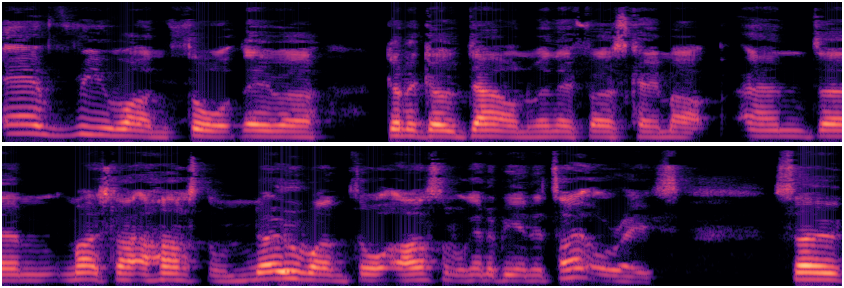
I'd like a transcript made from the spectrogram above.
everyone thought they were going to go down when they first came up, and um, much like Arsenal, no one thought Arsenal were going to be in a title race. So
